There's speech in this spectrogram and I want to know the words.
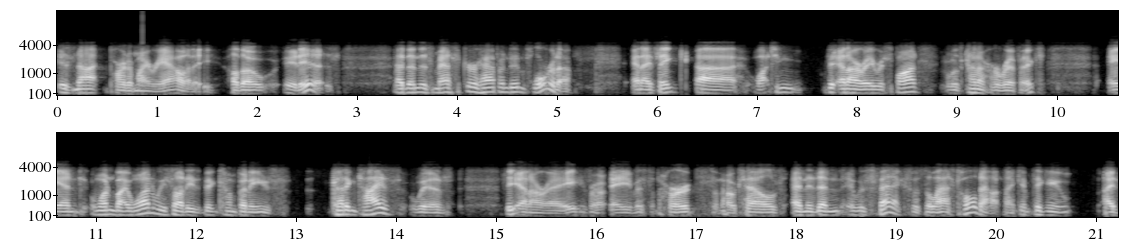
is not part of my reality although it is. And then this massacre happened in florida and I think uh, watching the NRA response was kind of horrific. And one by one, we saw these big companies cutting ties with the NRA from Avis and Hertz and hotels. And then it was FedEx was the last holdout. And I kept thinking I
